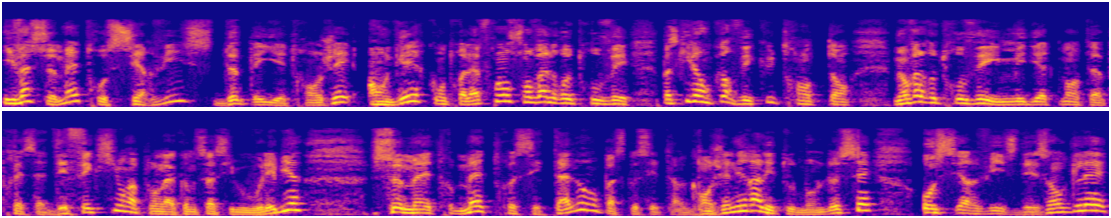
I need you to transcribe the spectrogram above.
il va se mettre au service de pays étrangers en guerre contre la France. On va le retrouver, parce qu'il a encore vécu 30 ans, mais on va le retrouver immédiatement après sa défection, appelons-la comme ça si vous voulez bien, se mettre, mettre ses talents, parce que c'est un grand général, et tout le monde le sait, au service des Anglais,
